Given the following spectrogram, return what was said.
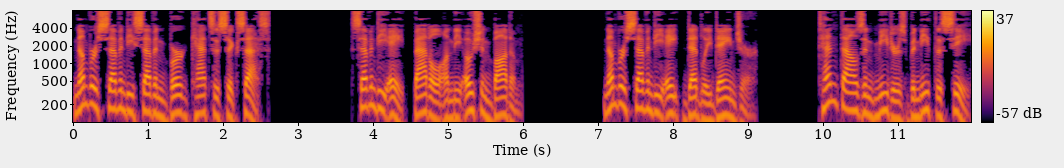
Number 77 Berg Katz's Success. 78 Battle on the Ocean Bottom. Number 78 Deadly Danger. 10,000 meters beneath the sea.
